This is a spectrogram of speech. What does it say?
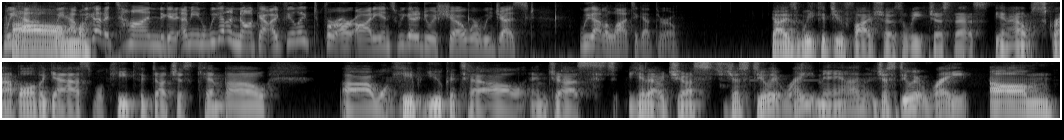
We have, we have, Um, we got a ton to get. I mean, we got to knock out. I feel like for our audience, we got to do a show where we just, we got a lot to get through. Guys, we could do five shows a week just this. You know, scrap all the gas. We'll keep the Duchess Kimbo. Uh, we'll Mm-hmm. keep Yucatel and just, you know, just just do it right, man. Just do it right. Um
